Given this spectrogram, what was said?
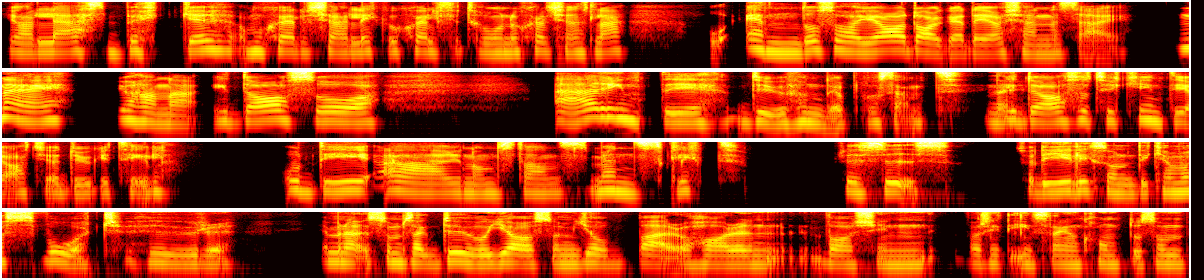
Jag har läst böcker om självkärlek och självförtroende och självkänsla. Och ändå så har jag dagar där jag känner så här, nej Johanna, idag så är inte du 100 procent. Idag så tycker inte jag att jag duger till. Och det är någonstans mänskligt. Precis. Så det, är liksom, det kan vara svårt hur, jag menar, som sagt du och jag som jobbar och har en varsin, varsitt Instagramkonto som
